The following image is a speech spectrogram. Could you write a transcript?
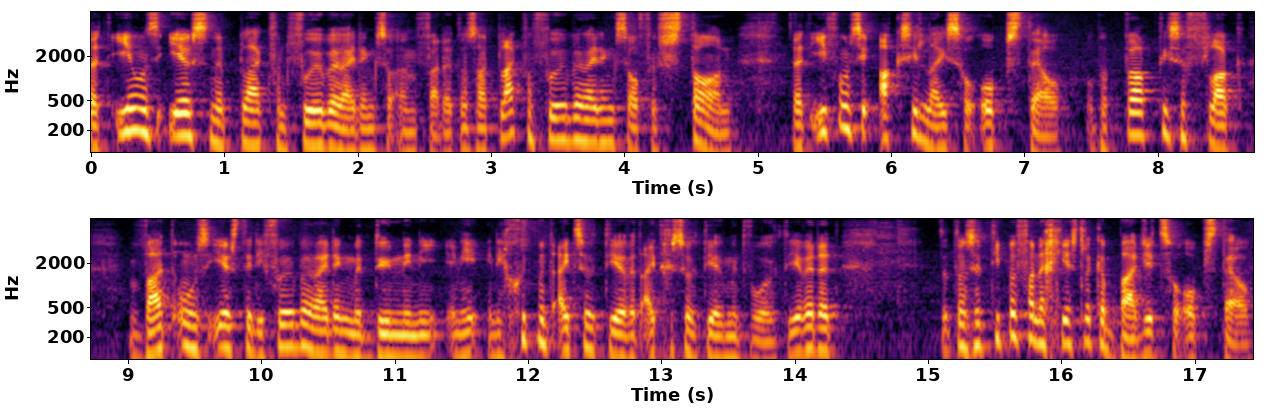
dat U ons eers in 'n plek van voorbereiding sal invat. Dat ons daai plek van voorbereiding sal verstaan. Dat U vir ons die aksielys sal opstel op 'n praktiese vlak wat ons eers die voorbereiding moet doen en die en die en die goed moet uitsorteer wat uitgesorteer moet word. Jy weet dit dat ons 'n tipe van 'n geestelike budget sal opstel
